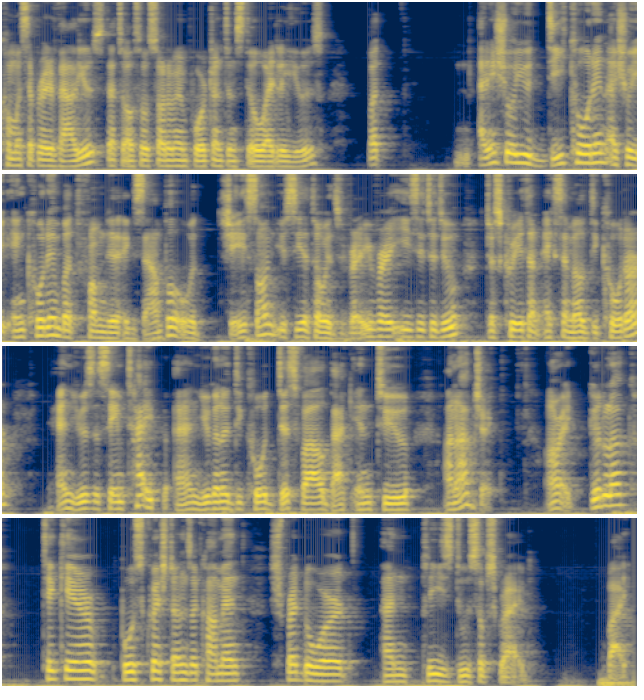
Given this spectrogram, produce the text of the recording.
comma separated values. That's also sort of important and still widely used I didn't show you decoding, I show you encoding, but from the example with JSON, you see that how it's very, very easy to do. Just create an XML decoder and use the same type and you're gonna decode this file back into an object. All right, good luck, take care, post questions or comment, spread the word, and please do subscribe. Bye.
